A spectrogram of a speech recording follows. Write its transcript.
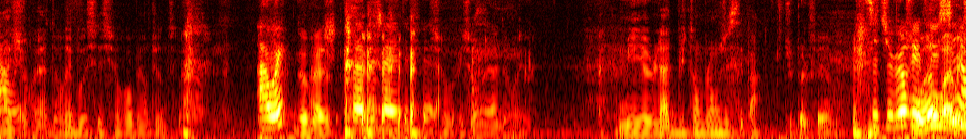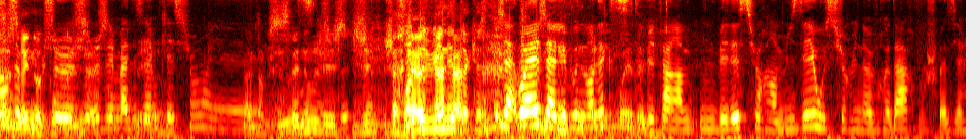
Ah Ah, ouais. J'aurais adoré bosser sur Robert Johnson. Ah ouais? Dommage. Ça a déjà été fait. J'aurais- adoré. Mais là, de but en blanc, je sais pas. Tu peux le faire. Si tu veux Ouais, ouais, réfléchir, hein, je- j'ai ma deuxième euh, question. Et... Ah, donc ce serait nous. Je, tu je, je crois deviner ta question. Ouais, j'allais vous demander Allez, que ouais, si vous devez faire un- une BD sur un musée ou sur une œuvre d'art, vous choisiriez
